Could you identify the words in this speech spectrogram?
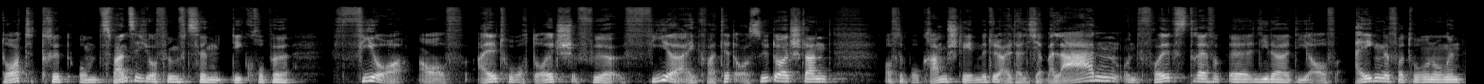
Dort tritt um 20.15 Uhr die Gruppe Vier auf Althochdeutsch für vier, ein Quartett aus Süddeutschland. Auf dem Programm stehen mittelalterliche Balladen und Volkstrefflieder, die auf eigene Vertonungen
